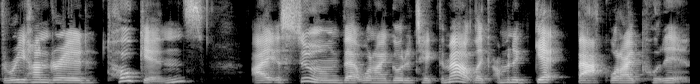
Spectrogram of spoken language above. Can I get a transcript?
300 tokens i assumed that when i go to take them out like i'm going to get back what i put in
